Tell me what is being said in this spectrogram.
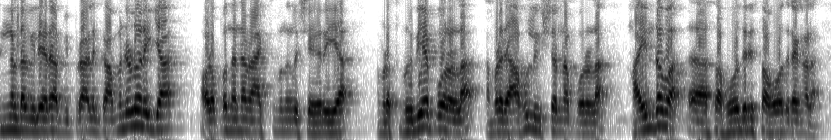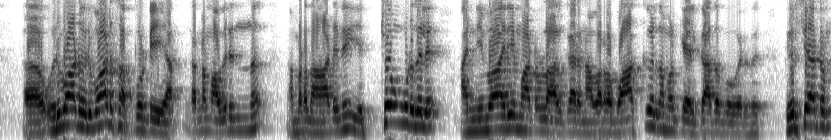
നിങ്ങളുടെ വിലയേറെ അഭിപ്രായം കമന്റുകൾ അറിയിക്കുക. അതോടൊപ്പം തന്നെ മാക്സിമം നിങ്ങൾ ഷെയർ ചെയ്യുക. നമ്മുടെ സ്മൃതിയെ പോലുള്ള നമ്മുടെ രാഹുൽ ഈശ്വരനെ പോലുള്ള ഹൈന്ദവ സഹോദരി സഹോദരങ്ങളെ ഒരുപാട് ഒരുപാട് സപ്പോർട്ട് ചെയ്യാം. കാരണം അവരിന്ന് നമ്മുടെ നാടിന് ഏറ്റവും കൂടുതൽ അനിവാര്യമായിട്ടുള്ള ആൾക്കാരാണ്. അവരുടെ വാക്കുകൾ നമ്മൾ കേൾക്കാതെ പോകരുത്. തീർച്ചയായിട്ടും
